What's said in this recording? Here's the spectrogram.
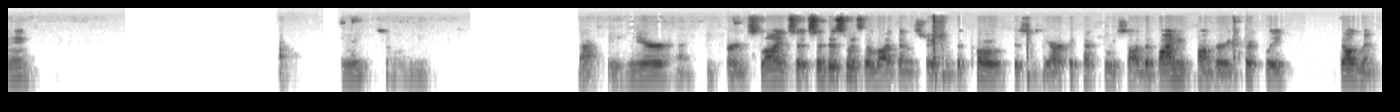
Okay. Okay, so back to here and confirm slide. So, so this was the live demonstration of the code. This is the architecture. We saw the binding problem very quickly. Feldman,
